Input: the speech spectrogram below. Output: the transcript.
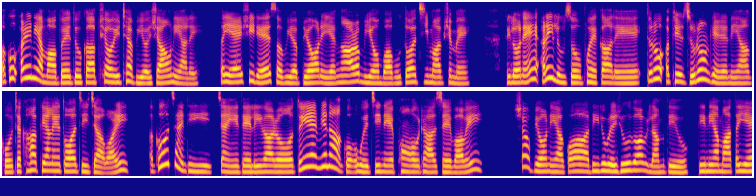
အခုအဲ့ဒီနေရာမှာပဲသူကဖြော်ရည်ထပ်ပြီးတော့ရောင်းနေရလေတရေရှိတယ်ဆိုပြီးတော့ပြောနေရငါတော့မယုံပါဘူးသွားကြည့်မှဖြစ်မယ်ဒီလိုနဲ့အဲ့ဒီလူဆိုအဖွဲ့ကလည်းသူတို့အဖြစ်ဇူးလွန်ခဲ့တဲ့နေရာကိုတခါပြန်လဲသွားကြည့်ကြပါရီအခုချိန်ထိကြံရည်တဲ့လေးကတော့သူရဲ့မျက်နှာကိုအဝေကြီးနဲ့ဖုံးအုပ်ထားဆဲပါပဲရှောက်ပြောနေရကွာဒီလူတွေရိုးသွားပြီလားမသိဘူးဒီနေရာမှာတရေ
